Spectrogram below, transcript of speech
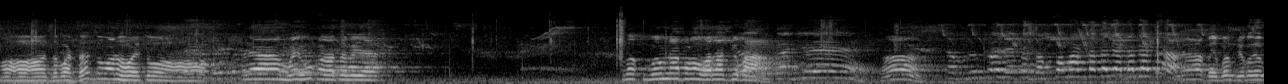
હા હા હા જબરદસ્ત જોવાનું હોય તો એટલે મય શું કરો તમે યાર? કુવામાં ના પડો વરાજો બા. હા. ભાઈબંધ ભેગો થયો,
